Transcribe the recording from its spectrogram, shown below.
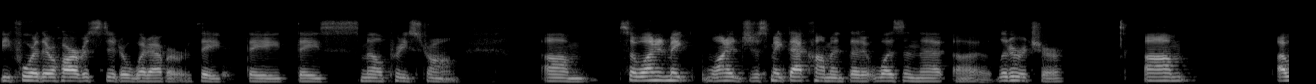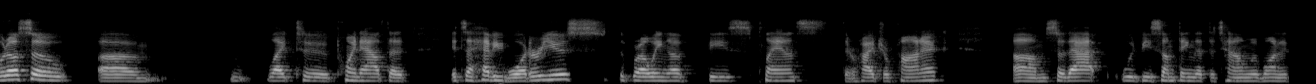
before they're harvested or whatever. They they they smell pretty strong. Um, so wanted to make wanted to just make that comment that it was in that uh, literature. Um, I would also um, like to point out that it's a heavy water use, the growing of these plants. They're hydroponic. Um, so that would be something that the town would want to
